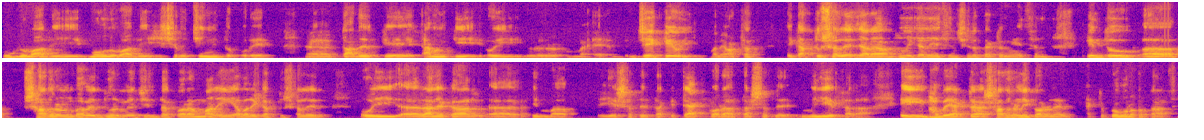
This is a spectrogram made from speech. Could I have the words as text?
উগ্রবাদী, মৌলবাদী হিসেবে চিহ্নিত করে তাদেরকে এমনকি ওই যে কেউই মানে অর্থাৎ একাত্তর সালে যারা ভূমিকা নিয়েছেন সেটা তো একটা নিয়েছেন। কিন্তু সাধারণভাবে ধর্মীয় চিন্তা করা মানেই আবার একাত্তর সালের ওই রাজাকার কিংবা ইয়ের সাথে তাকে ট্যাগ করা, তার সাথে মিলিয়ে ফেলা, এইভাবে একটা সাধারণীকরণের একটা প্রবণতা আছে।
